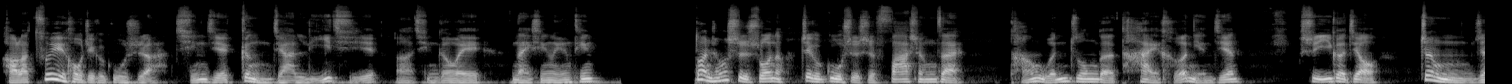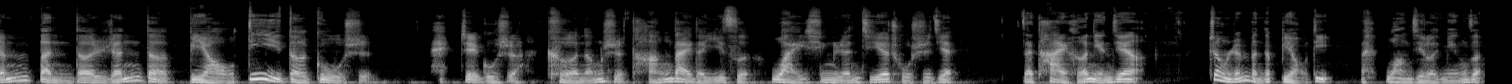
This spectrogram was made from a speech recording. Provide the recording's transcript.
好了，最后这个故事啊，情节更加离奇啊，请各位耐心聆听。段成式说呢，这个故事是发生在唐文宗的太和年间，是一个叫郑仁本的人的表弟的故事。哎，这故事啊，可能是唐代的一次外星人接触事件。在太和年间啊，郑仁本的表弟，哎，忘记了名字，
